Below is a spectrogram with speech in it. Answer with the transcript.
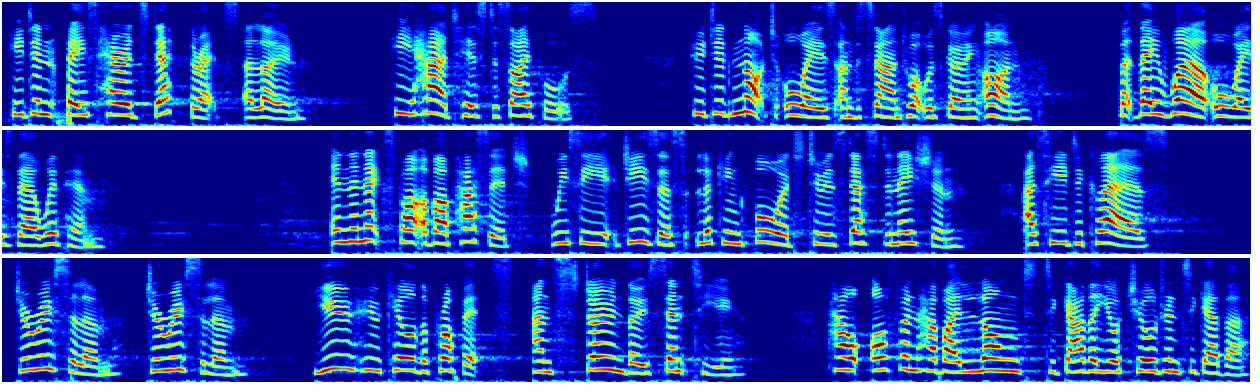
He didn't face Herod's death threats alone. He had his disciples, who did not always understand what was going on, but they were always there with him. In the next part of our passage, we see Jesus looking forward to his destination as he declares, Jerusalem, Jerusalem, You who kill the prophets and stone those sent to you. How often have I longed to gather your children together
